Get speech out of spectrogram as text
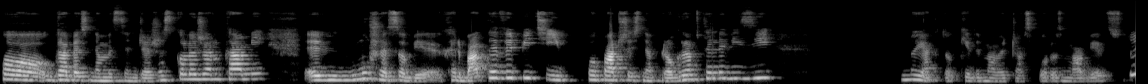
pogadać na Messengerze z koleżankami, y, muszę sobie herbatę wypić i popatrzeć na program w telewizji. No jak to, kiedy mamy czas porozmawiać? No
